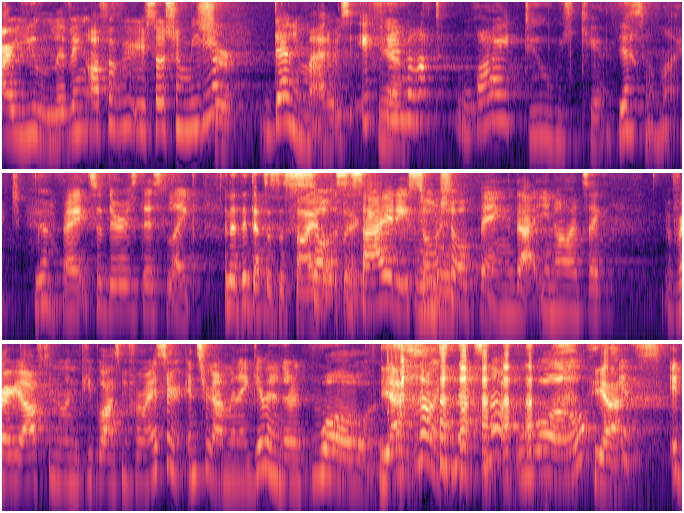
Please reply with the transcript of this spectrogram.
Are you living off of your, your social media? Sure. Then it matters. If Yeah. you're not, why do we care Yeah. so much? Yeah. Right? So there's this like And I think that's a societal so, thing. Mm-hmm. society, social thing that, you know, it's like very often when people ask me for my Instagram and I give it and they're like, whoa. Yeah. No, it's not, it's not whoa. Yeah. It's, it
